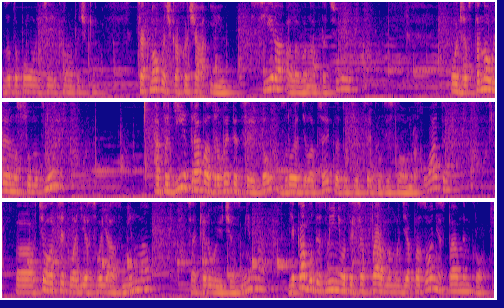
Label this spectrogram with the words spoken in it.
за допомогою цієї кнопочки. Ця кнопочка, хоча і сіра, але вона працює. Отже, встановлюємо суму в нуль. А тоді треба зробити цикл. З розділу цикли, тут є цикл зі словом рахувати. Е, В цього цикла є своя змінна, це керуюча змінна, яка буде змінюватися в певному діапазоні з певним кроком.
